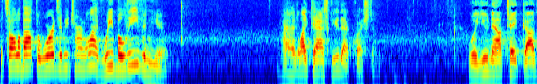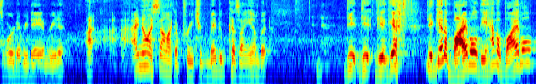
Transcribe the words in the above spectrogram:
It's all about the words of eternal life. We believe in you. I'd like to ask you that question. Will you now take God's word every day and read it? I, I know I sound like a preacher, maybe because I am, but do, do, do, you get, do you get a Bible? Do you have a Bible?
